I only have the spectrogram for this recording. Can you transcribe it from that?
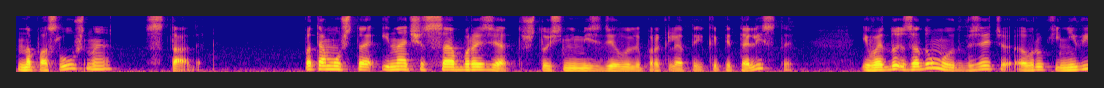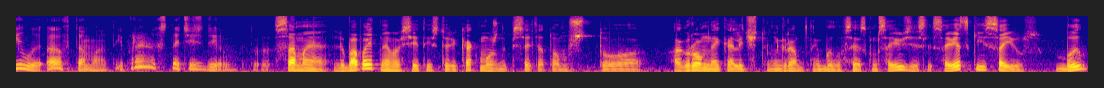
на послушное стадо. Потому что иначе сообразят, что с ними сделали проклятые капиталисты – и задумывают взять в руки не вилы, а автомат. И правильно, кстати, сделают. Самое любопытное во всей этой истории, как можно писать о том, что огромное количество неграмотных было в Советском Союзе, если Советский Союз был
